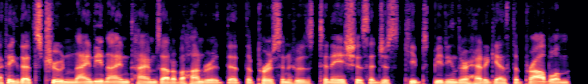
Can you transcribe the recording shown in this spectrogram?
I think that's true ninety nine times out of hundred. That the person who's tenacious and just keeps beating their head against the problem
